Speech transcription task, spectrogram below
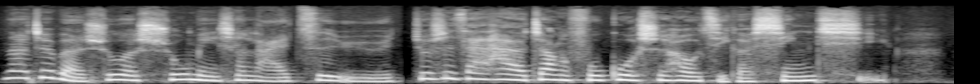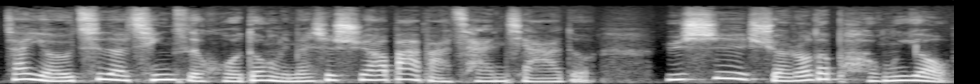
那这本书的书名是来自于，就是在她的丈夫过世后几个星期，在有一次的亲子活动里面是需要爸爸参加的。于是雪柔的朋友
